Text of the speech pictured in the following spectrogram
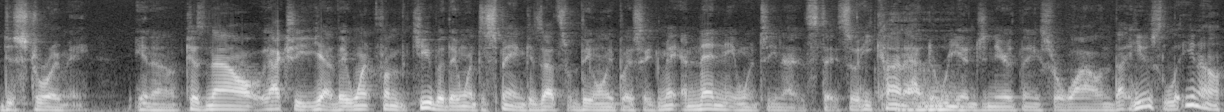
destroy me. You know, because now actually, yeah, they went from Cuba, they went to Spain because that's the only place they could make, and then he went to the United States. So he kind of had to mm. re-engineer things for a while, and that, he was, you know,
